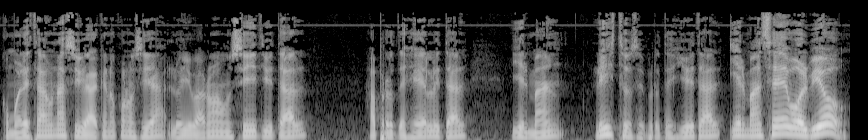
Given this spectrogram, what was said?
como él estaba en una ciudad que no conocía, lo llevaron a un sitio y tal, a protegerlo y tal, y el man, listo, se protegió y tal, y el man se devolvió,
